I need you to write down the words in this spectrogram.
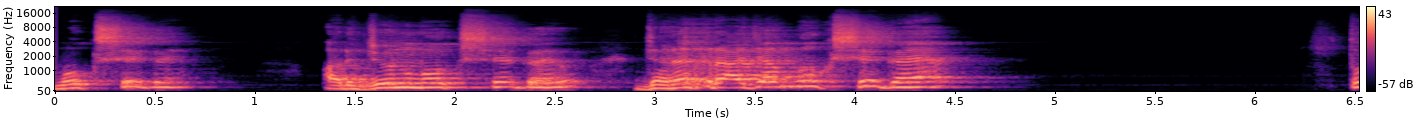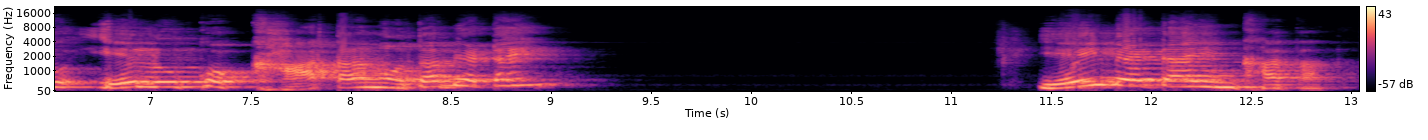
મોક્ષે ગયો, અર્જુન મોક્ષે ગયો, જનક રાજા મોક્ષે ગયા. તો એ લોકો ખાતા નહોતા બે ટાઈમ એ બે ટાઈમ ખાતા હતા.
